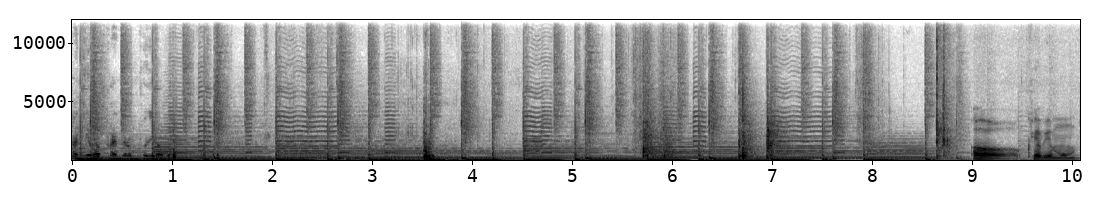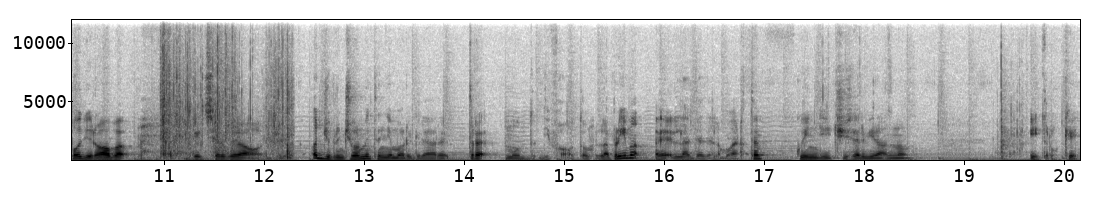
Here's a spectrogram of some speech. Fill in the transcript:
Andiamo a prendere un po' di roba. Oh qui abbiamo un po' di roba che ci servirà oggi. Oggi principalmente andiamo a ricreare tre mood di foto. La prima è la Dea della Muerte quindi ci serviranno i trucchi.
